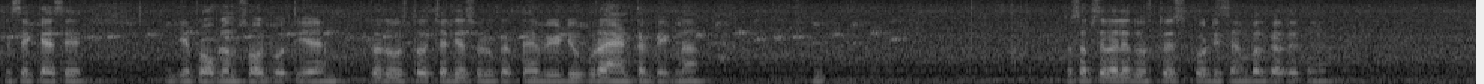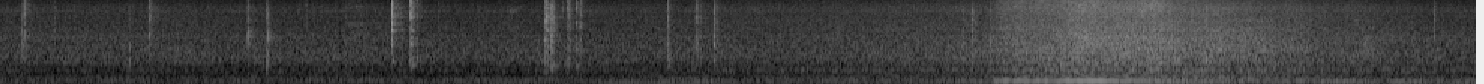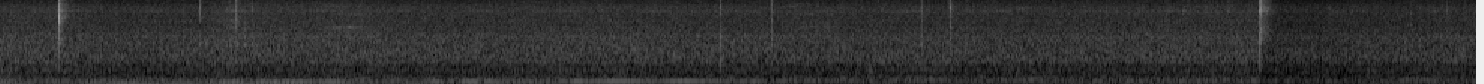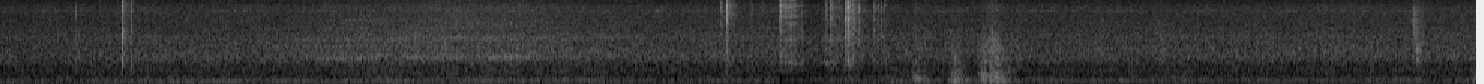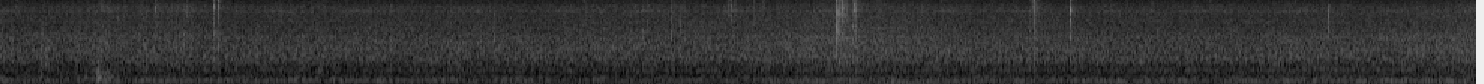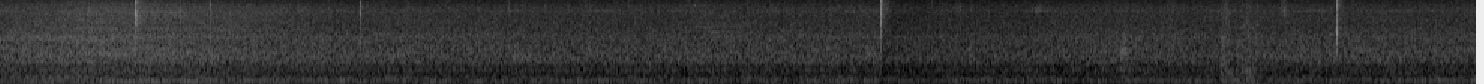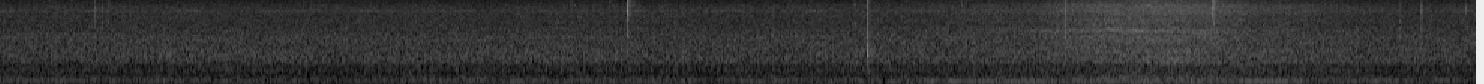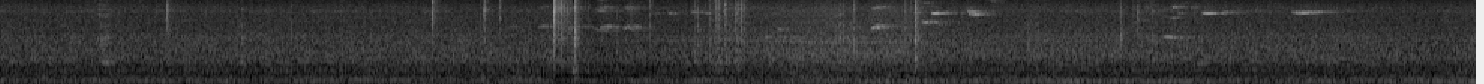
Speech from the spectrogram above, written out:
इसे कैसे ये प्रॉब्लम सॉल्व होती है। तो दोस्तों, चलिए शुरू करते हैं। वीडियो पूरा एंड तक देखना। तो सबसे पहले दोस्तों, इसको डिसेंबल कर देते हैं।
